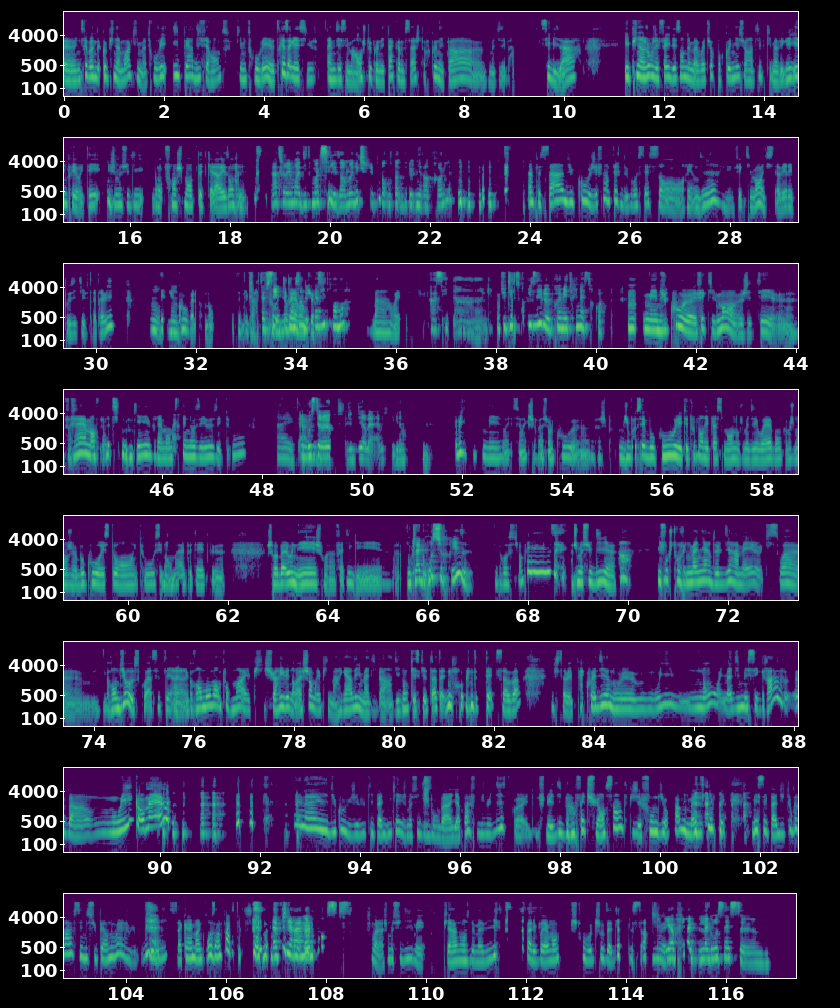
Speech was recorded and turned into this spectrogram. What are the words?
euh, une très bonne copine à moi qui m'a trouvée hyper différente, qui me trouvait euh, très agressive. Elle me disait, c'est marrant, je te connais pas comme ça, je te reconnais pas. Euh, je me disais, bah, c'est bizarre. Et puis un jour, j'ai failli descendre de ma voiture pour cogner sur un type qui m'avait grillé une priorité. Et je me suis dit, bon, franchement, peut-être qu'elle a raison. Rassurez-moi, dites-moi que c'est les hormones et que je suis pas en train de devenir un troll. un peu ça. Du coup, j'ai fait un test de grossesse sans rien dire. Et effectivement, il s'est avéré positif très très vite. Hum, Et du hum. coup, voilà, bon, c'était parti T'étais enceinte de quasi trois mois? Ben ouais. Ah, c'est dingue. Tu t'es squeezé le premier trimestre, quoi. Mm, Mais du coup, euh, effectivement, euh, j'étais euh, vraiment fatiguée, vraiment Ouais. très nauséeuse et tout. Ouais, a posteriori, as dû te dire, bah oui, évidemment. Oui, mais ouais, c'est vrai que je sais pas, sur le coup, euh, enfin, je sais pas. Mm. Je bossais beaucoup, j'étais tout le temps en déplacement, donc je me disais, ouais, bon, comme je mange beaucoup au restaurant et tout, c'est Mm. normal peut-être que je sois ballonnée, je sois fatiguée, euh, voilà. Donc la grosse surprise, Grosse surprise! Je me suis dit, euh, Oh, il faut que je trouve une manière de le dire à Maël qui soit euh, grandiose, quoi. C'était un grand moment pour moi. Et puis, je suis arrivée dans la chambre et puis il m'a regardé, il m'a dit, ben, dis donc, qu'est-ce que t'as? T'as une drôle de tête, ça va? Je savais pas quoi dire. Euh, oui, non. Il m'a dit, mais c'est grave? Ben, oui, quand même! Et là, et du coup, j'ai vu qu'il paniquait et je me suis dit, bon, bah, il n'y a pas, faut que je lui dise, quoi. Et donc, je lui ai dit, bah, en fait, je suis enceinte. Puis j'ai fondu en larmes. Il m'a dit, mais, mais c'est pas du tout grave, c'est une super nouvelle. Je lui ai dit, oui, ça a quand même un gros impact sur la pire annonce. Voilà, je me suis dit, mais pire annonce de ma vie. Fallait vraiment que je trouve autre chose à dire que ça. Ouais. Et après la, la grossesse, euh,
